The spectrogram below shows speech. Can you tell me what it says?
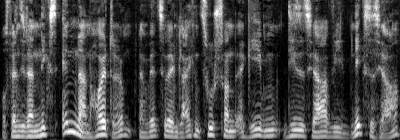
Und wenn Sie dann nichts ändern heute, dann wird es ja den gleichen Zustand ergeben dieses Jahr wie nächstes Jahr.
